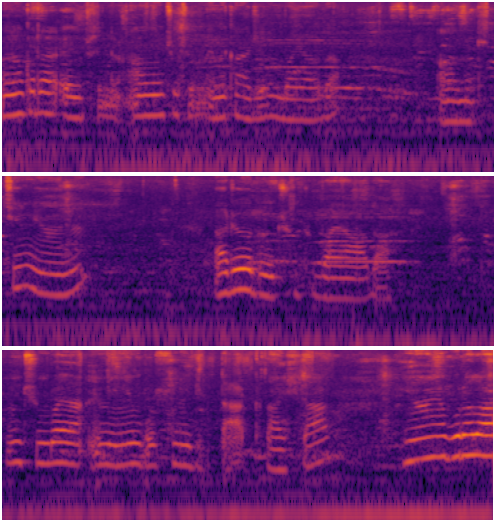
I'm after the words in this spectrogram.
Ben o kadar elbiseler almaya çok çok emek harcadım bayağı da almak için yani. Arıyordum çünkü bayağı da. Onun için bayağı eminim boşuna gitti arkadaşlar. Yani buralarda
